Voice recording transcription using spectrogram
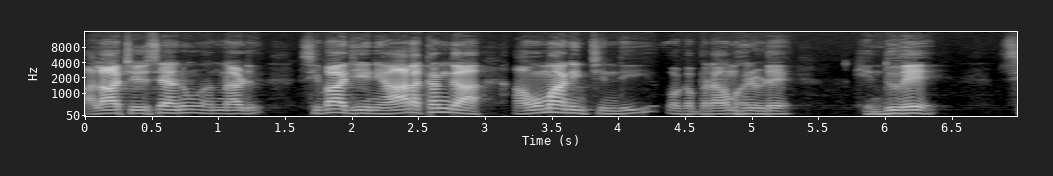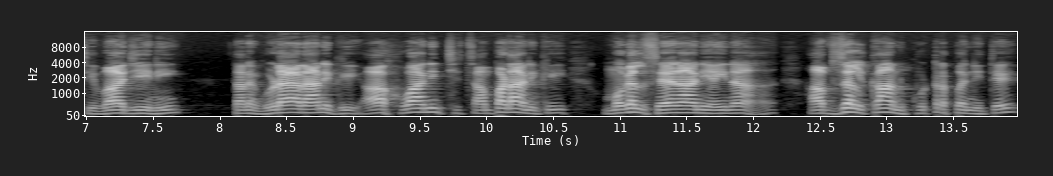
అలా చేశాను అన్నాడు. శివాజీని ఆ రకంగా అవమానించింది ఒక బ్రాహ్మణుడే. హిందువే శివాజీని తన గుడారానికి ఆహ్వానించి చంపడానికి మొఘల్ సేనాని అయిన అఫ్జల్ ఖాన్ కుట్ర పన్నితే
